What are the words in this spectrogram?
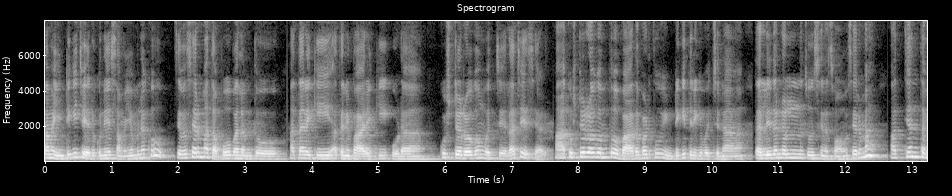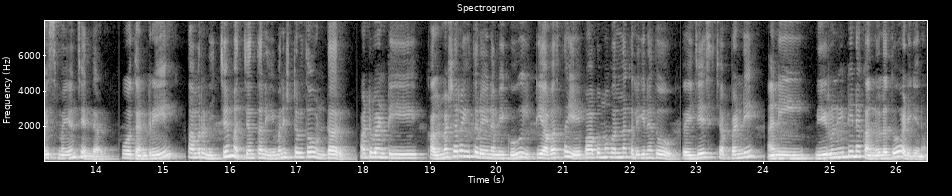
తమ ఇంటికి చేరుకునే సమయమునకు శివశర్మ తపోబలంతో అతనికి అతని భార్యకి కూడా కుష్ఠరోగం వచ్చేలా చేశాడు. ఆ కుష్ఠరోగంతో బాధపడుతూ ఇంటికి తిరిగి వచ్చిన తల్లిదండ్రులను చూసిన సోమశర్మ అత్యంత విస్మయం చెందాడు. ఓ తండ్రి తమరు నిత్యం అత్యంత నియమనిష్టలతో ఉంటారు. అటువంటి కల్మషరహితులైన మీకు ఇట్టి అవస్థ ఏ పాపము వలన కలిగినదో దయచేసి చెప్పండి అని నీరు నిండిన కన్నులతో అడిగాను.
